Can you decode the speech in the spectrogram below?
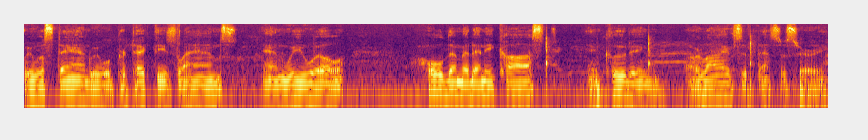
We will stand, we will protect these lands, and we will hold them at any cost, including our lives if necessary.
